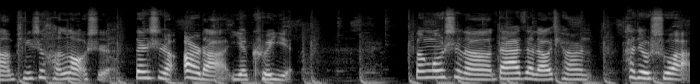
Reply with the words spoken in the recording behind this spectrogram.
呢，平时很老实，但是二的也可以。办公室呢，大家在聊天，他就说啊，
